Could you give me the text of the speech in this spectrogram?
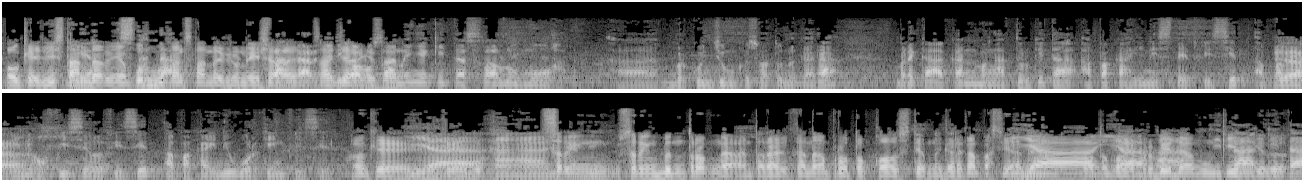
Oke, jadi standarnya ya, pun bukan standar Indonesia standar. saja. Jadi kalau gitu. seandainya kita selalu mau uh, berkunjung ke suatu negara, mereka akan mengatur kita apakah ini state visit, apakah yeah. ini official visit, apakah ini working visit. Oke. Okay, ya, okay. Sering jadi, sering bentrok nggak antara karena kan protokol setiap negara kan pasti ada ya, protokol ya, yang berbeda nah, mungkin kita, gitu. Kita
